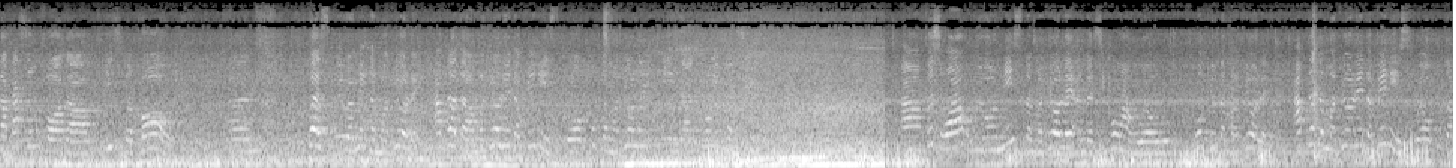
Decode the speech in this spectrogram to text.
the for the is the ball. And first we will make the material. After the material the finish we'll put the material in the tooling machine. Uh, first one, we will mix the material and the second one will work the material. After the material the finish we'll put the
